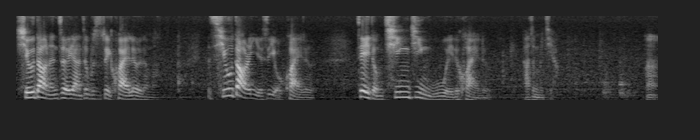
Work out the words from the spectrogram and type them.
修道能这样，这不是最快乐的吗？修道人也是有快乐，这种清净无为的快乐，他这么讲，啊，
